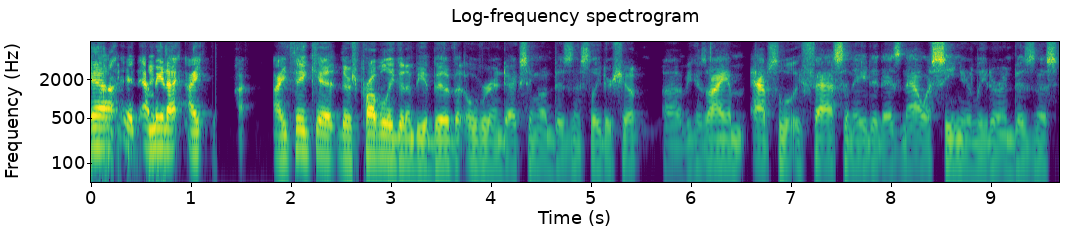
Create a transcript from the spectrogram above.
Yeah it, i mean i i, I think uh, there's probably going to be a bit of an over indexing on business leadership uh, because i am absolutely fascinated as now a senior leader in business.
